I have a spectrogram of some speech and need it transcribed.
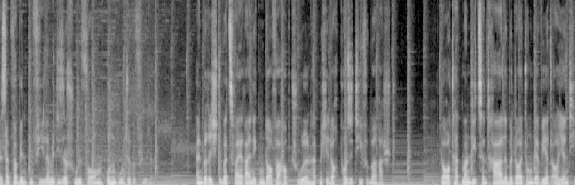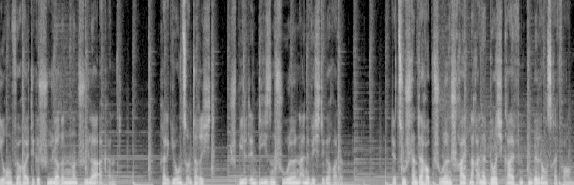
Deshalb verbinden viele mit dieser Schulform ungute Gefühle. Ein Bericht über zwei Reinickendorfer Hauptschulen hat mich jedoch positiv überrascht. Dort hat man die zentrale Bedeutung der Wertorientierung für heutige Schülerinnen und Schüler erkannt. Religionsunterricht spielt in diesen Schulen eine wichtige Rolle. Der Zustand der Hauptschulen schreit nach einer durchgreifenden Bildungsreform.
